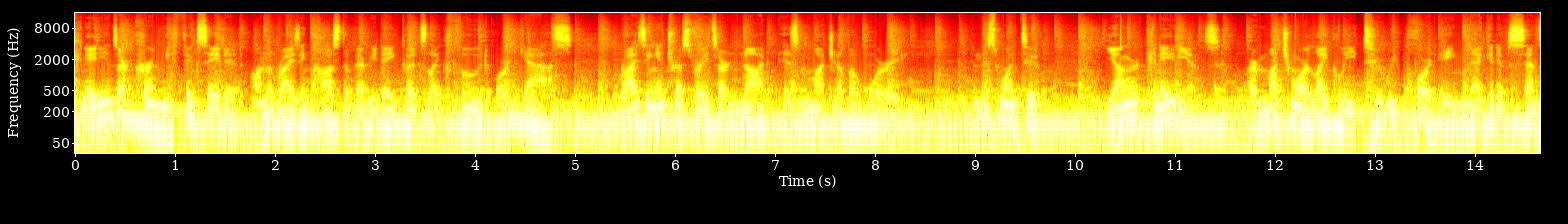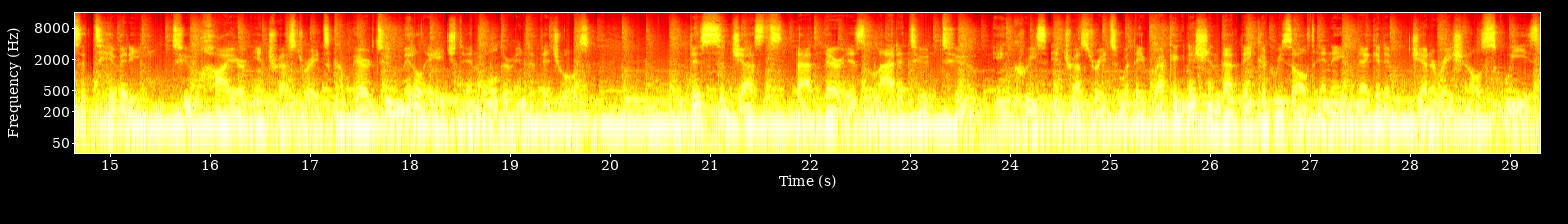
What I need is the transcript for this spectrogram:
Canadians are currently fixated on the rising cost of everyday goods like food or gas. Rising interest rates are not as much of a worry. And this one, too. Younger Canadians are much more likely to report a negative sensitivity to higher interest rates compared to middle aged and older individuals. This suggests that there is latitude to increase interest rates with a recognition that they could result in a negative generational squeeze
